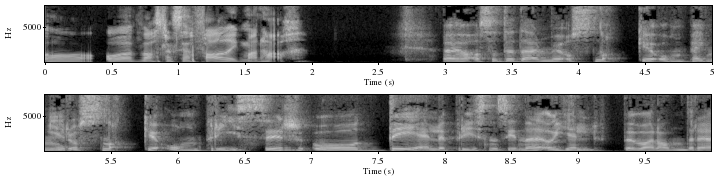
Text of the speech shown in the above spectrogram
og, og hva slags erfaring man har. Eh, altså det der med å snakke om penger og snakke om priser og dele prisene sine og hjelpe hverandre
